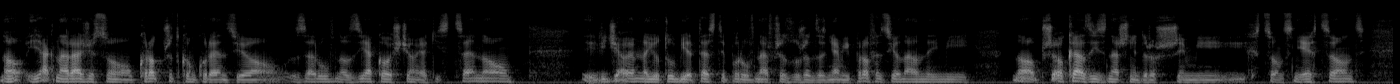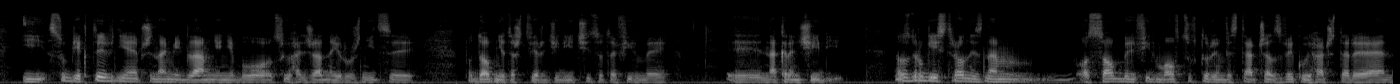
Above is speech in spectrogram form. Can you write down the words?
No, jak na razie są krok przed konkurencją, zarówno z jakością, jak i z ceną. Widziałem na YouTubie testy porównawcze z urządzeniami profesjonalnymi, no przy okazji znacznie droższymi, chcąc nie chcąc i subiektywnie, przynajmniej dla mnie, nie było słychać żadnej różnicy. Podobnie też twierdzili ci, co te filmy yy, nakręcili. No z drugiej strony znam osoby, filmowców, którym wystarcza zwykły H4n,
